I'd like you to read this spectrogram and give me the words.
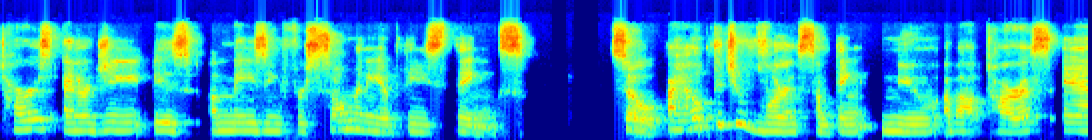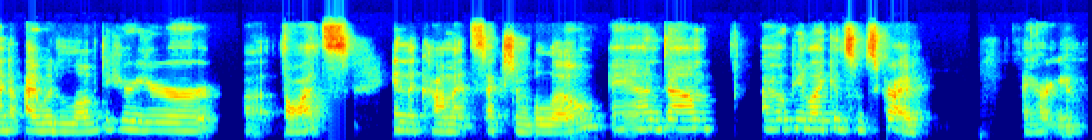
Taurus energy is amazing for so many of these things. So I hope that you've learned something new about Taurus, and I would love to hear your uh, thoughts in the comment section below. And um, I hope you like and subscribe. I heart you.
